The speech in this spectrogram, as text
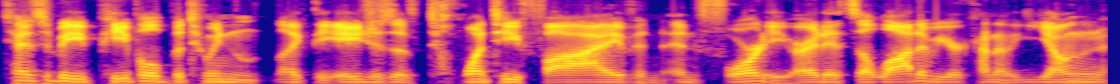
tends to be people between like the ages of 25 and, and 40 right? It's a lot of your kind of young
